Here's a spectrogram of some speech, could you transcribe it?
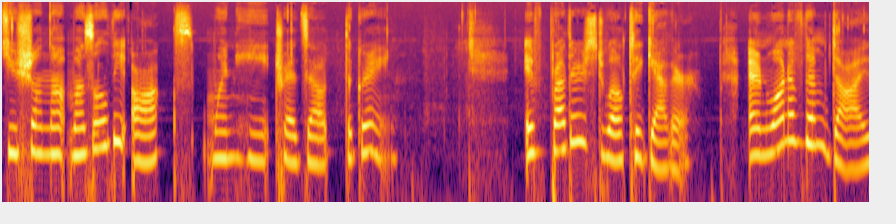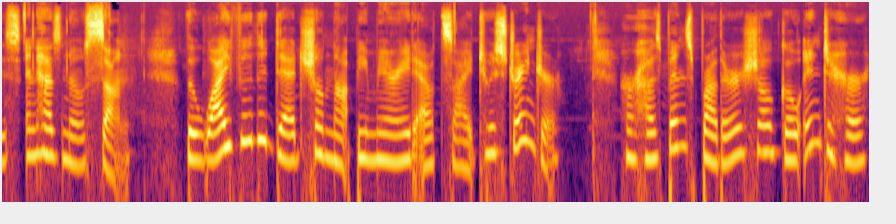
You shall not muzzle the ox when he treads out the grain. If brothers dwell together, and one of them dies and has no son, the wife of the dead shall not be married outside to a stranger. Her husband's brother shall go into her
